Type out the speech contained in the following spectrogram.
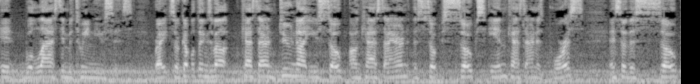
it will last in between uses, right? So a couple things about cast iron: do not use soap on cast iron. The soap soaks in. Cast iron is porous, and so the soap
